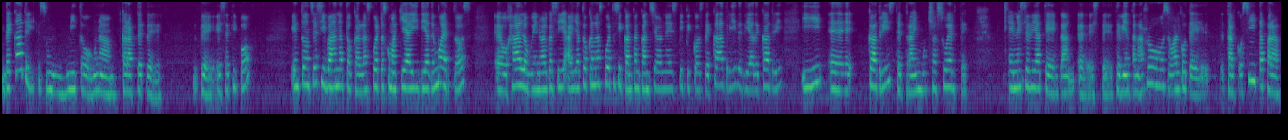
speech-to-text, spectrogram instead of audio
de Kadri. Es un mito, un carácter de, de ese tipo. Entonces, si van a tocar las puertas, como aquí hay Día de Muertos, eh, o Halloween o algo así, allá tocan las puertas y cantan canciones típicos de Kadri, de Día de Kadri, y eh, Kadris te traen mucha suerte. En ese día te dan, eh, este, te vientan arroz o algo de, tal cosita para,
